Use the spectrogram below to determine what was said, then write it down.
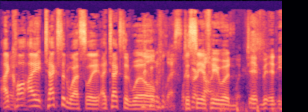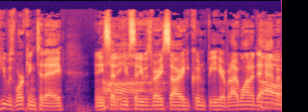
I call. I texted Wesley. I texted Will Wesley, to see if he calling would. It, it, he was working today, and he said he said he was very sorry he couldn't be here. But I wanted to have him.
